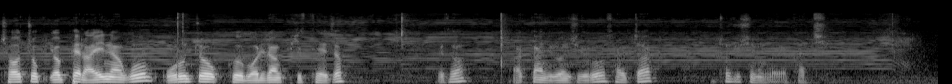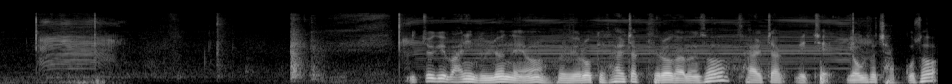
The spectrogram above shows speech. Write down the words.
저쪽 옆에 라인하고 오른쪽 그 머리랑 비슷해져. 그래서 약간 이런 식으로 살짝 쳐주시는 거예요, 같이. 이쪽이 많이 눌렸네요. 그래서 이렇게 살짝 들어가면서 살짝 밑에 여기서 잡고서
